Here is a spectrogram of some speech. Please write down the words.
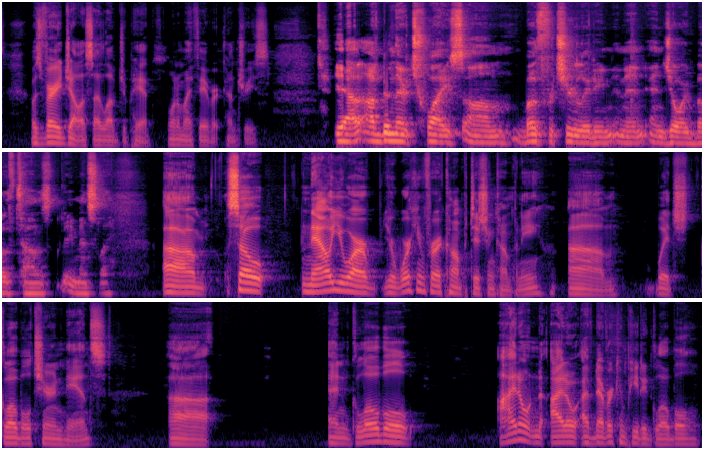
I was very jealous. I love Japan, one of my favorite countries. Yeah, I've been there twice, um, both for cheerleading, and enjoyed both times immensely. Um, so now you are you're working for a competition company, um, which Global Cheer and Dance, uh, and Global. I don't. I don't. I've never competed global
